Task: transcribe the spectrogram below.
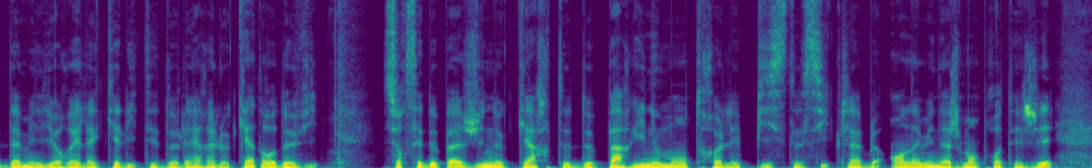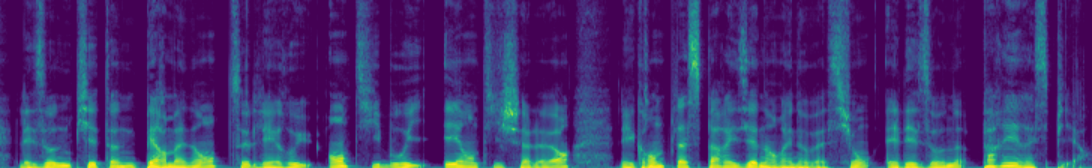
d'améliorer la qualité de l'air et le cadre de vie. Sur ces deux pages, une carte de Paris nous montre les pistes cyclables en aménagement protégé, les zones piétonnes permanentes, les rues anti-bruit et anti-chaleur, les grandes places parisiennes en rénovation et les zones Paris Respire.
